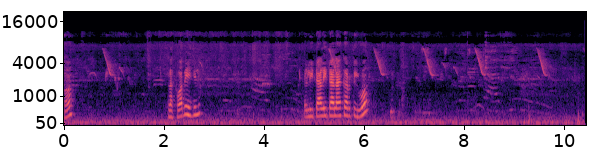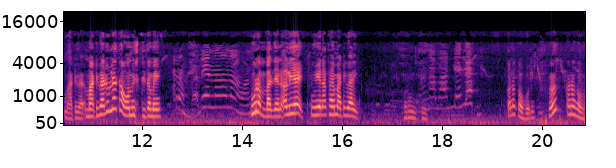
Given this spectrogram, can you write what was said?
હા? લખવા બેસી એ લીટા લીટા ના કરતી હો. માટી વા- લેતા હો મિસ્ટી તમે? હું રમવા દે અલી એ તું એના થાય માટીવાળી રૂમથી. કને કહું હા? કને કહું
